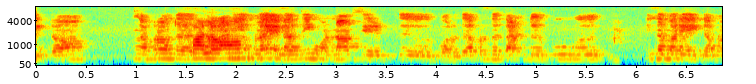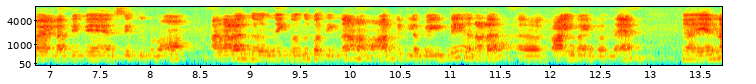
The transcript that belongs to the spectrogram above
ஐட்டம் அப்புறம் இந்த. தானியம்லாம் எல்லாத்தையும் ஒண்ணா சேர்த்து போறது. அப்புறம் இந்த தண்டு பூவு இந்த மாதிரி ஐட்டம்லாம் எல்லாத்தையுமே சேர்த்துக்கணும். அதனால இந்த இன்னைக்கு வந்து பாத்தீங்கன்னா நான் மார்க்கெட்ல போயிட்டு அதனால காய் வாங்கிட்டு வந்தேன். என்ன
